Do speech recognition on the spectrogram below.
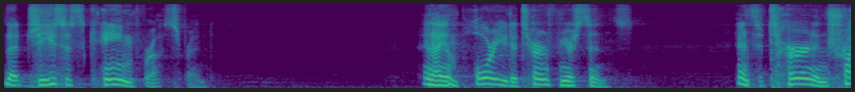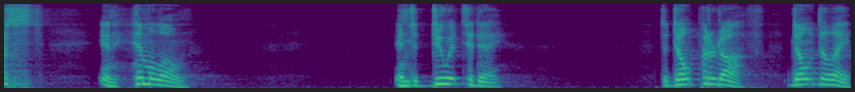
that Jesus came for us, friend. And I implore you to turn from your sins and to turn and trust in Him alone. And to do it today. To don't put it off, don't delay,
